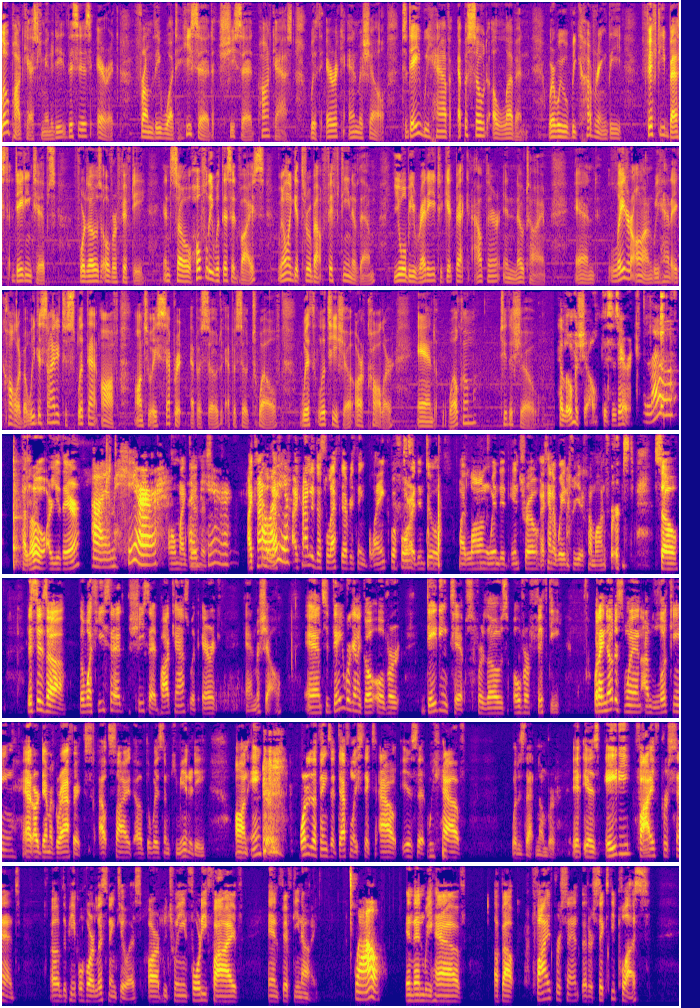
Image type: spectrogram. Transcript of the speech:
Hello, podcast community. This is Erik from the What He Said, She Said podcast with Erik and Michele. Today we have episode 11, where we will be covering the 50 best dating tips for those over 50. And so, hopefully, with this advice, we only get through about 15 of them. You will be ready to get back out there in no time. And later on, we had a caller, but we decided to split that off onto a separate episode, episode 12, with Letitia, our caller. And welcome to the show. Hello, Michele. This is Erik. Hello. Hello. Are you there? I'm here. Oh my goodness. I'm here. I kind How of are left, you? I kind of just left everything blank before. I didn't do my long-winded intro. I kind of waited for you to come on first. So, this is uh the What He Said, She Said podcast with Erik and Michele. And today we're going to go over dating tips for those over 50. What I noticed when I'm looking at our demographics outside of the wisdom community on Anchor, one of the things that definitely sticks out is that we have what is that number? It is 85% of the people who are listening to us are between 45 and 59. Wow. And then we have about 5% that are 60 plus,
